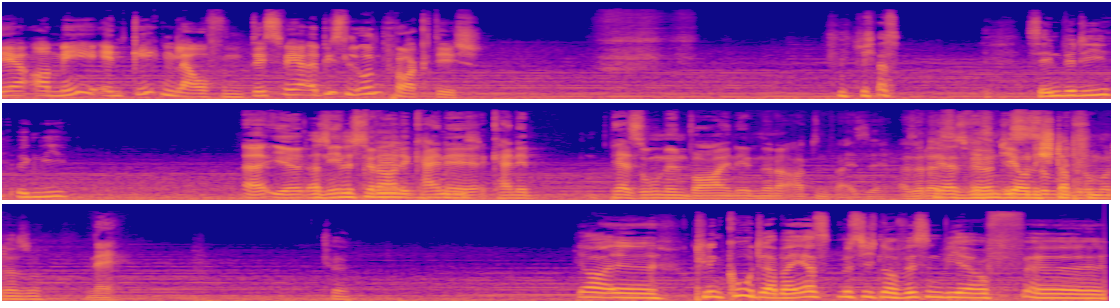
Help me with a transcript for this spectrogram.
der Armee entgegenlaufen. Das wäre ein bisschen unpraktisch. Sehen wir die irgendwie? Äh, ihr Also nehmt gerade keine, keine Personen wahr in irgendeiner Art und Weise. Also, das Ja, also es- wir hören die auch nicht so stapfen oder so. Nee. Okay. Ja, äh, klingt gut, aber erst müsste ich noch wissen, wie er auf äh,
